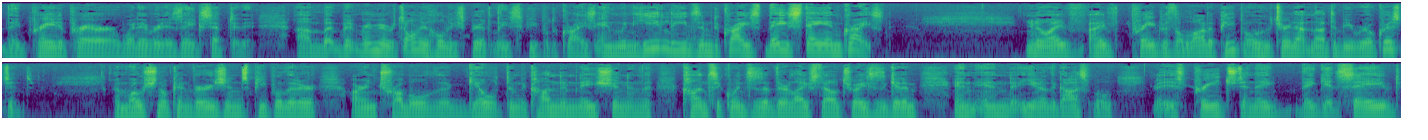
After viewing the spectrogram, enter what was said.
they prayed a prayer or whatever it is, they accepted it. Um, but but remember, it's only the Holy Spirit that leads people to Christ, and when He leads them to Christ, they stay in Christ. You know, I've I've prayed with a lot of people who turned out not to be real Christians emotional conversions, people that are, are in trouble, the guilt and the condemnation and the consequences of their lifestyle choices get them and, and you know the gospel is preached and they, they get saved.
